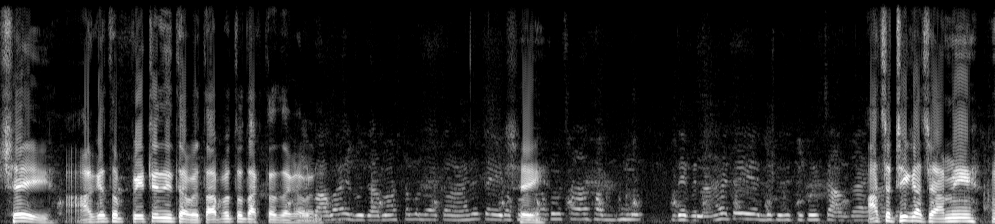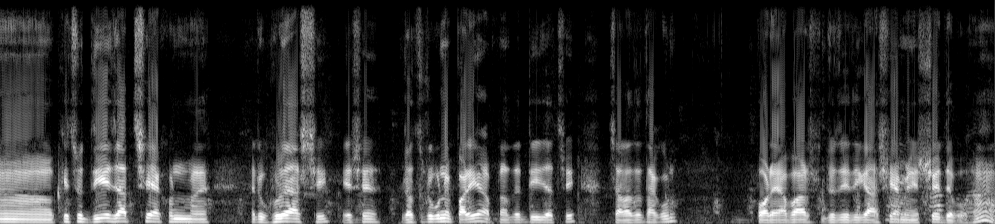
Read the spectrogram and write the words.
সেই আগে তো পেটে দিতে হবে তারপরে তো ডাক্তার দেখাবেন। সেই। দেয়। আচ্ছা ঠিক আছে আমি কিছু দিয়ে যাচ্ছি এখন মানে একটু ঘুরে আসছি এসে যতটুকুনি পারি আপনাদের দিয়ে যাচ্ছি চালাতে থাকুন। পরে আবার যদি এদিকে আসি আমি নিশ্চয়ই দেবো হ্যাঁ?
